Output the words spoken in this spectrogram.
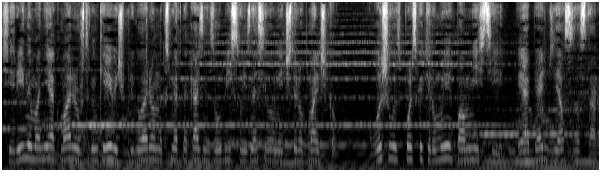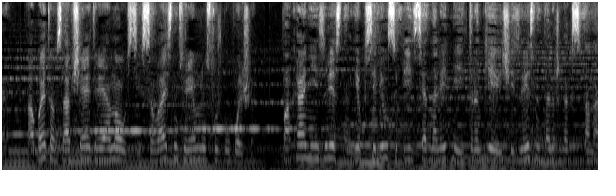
Серийный маньяк Мариуш Тринкевич, приговоренный к смертной казни за убийство и изнасилование четырех мальчиков, вышел из польской тюрьмы по амнистии и опять взялся за старое. Об этом сообщает РИА Новости, ссылаясь на тюремную службу Польши. Пока неизвестно, где поселился 51-летний Тринкевич, известный также как Сатана.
